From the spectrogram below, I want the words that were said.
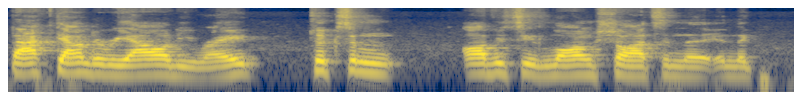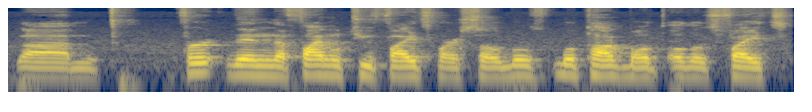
back down to reality, right? took some obviously long shots in the in the um for in the final two fights, Marcel. We'll we'll talk about all those fights.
